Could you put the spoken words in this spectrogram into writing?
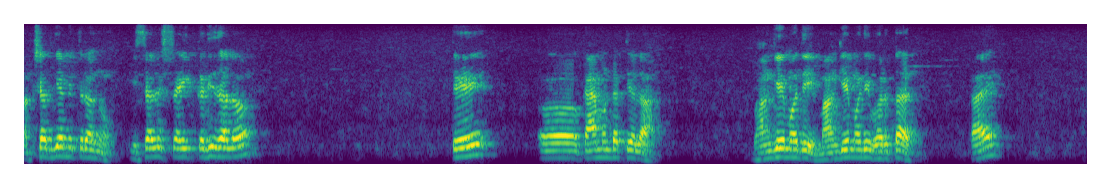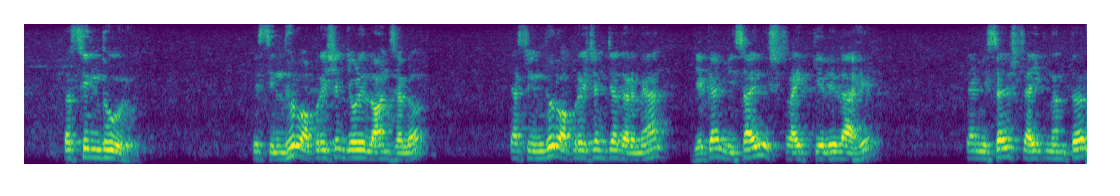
लक्षात घ्या मित्रांनो मिसाईल स्ट्राईक कधी झालं? ते काय म्हणतात त्याला? भांगेमध्ये मांगेमध्ये भरतात. काय? तर सिंधूर ते सिंधूर ऑपरेशन जेवढे लॉन्च झालं त्या सिंधूर ऑपरेशनच्या दरम्यान जे काय मिसाईल स्ट्राईक केलेलं आहे त्या मिसाईल स्ट्राईकनंतर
